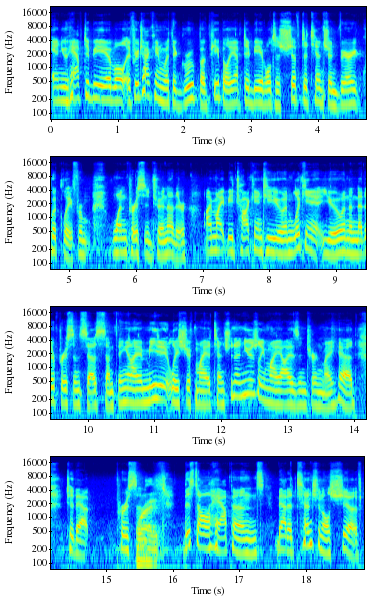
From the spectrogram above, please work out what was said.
And you have to be able, if you're talking with a group of people, you have to be able to shift attention very quickly from one person to another. I might be talking to you and looking at you, and another person says something, and I immediately shift my attention, and usually my eyes and turn my head to that person. Right. This all happens, that attentional shift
